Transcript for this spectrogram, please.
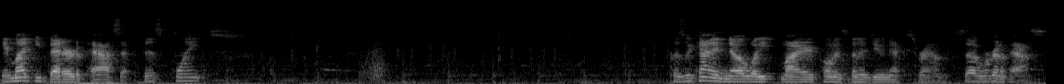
it might be better to pass at this point. Because we kind of know what he, my opponent's going to do next round. So we're going to pass.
